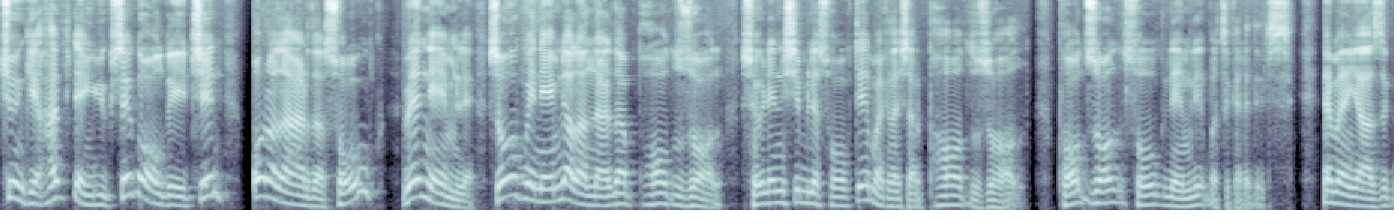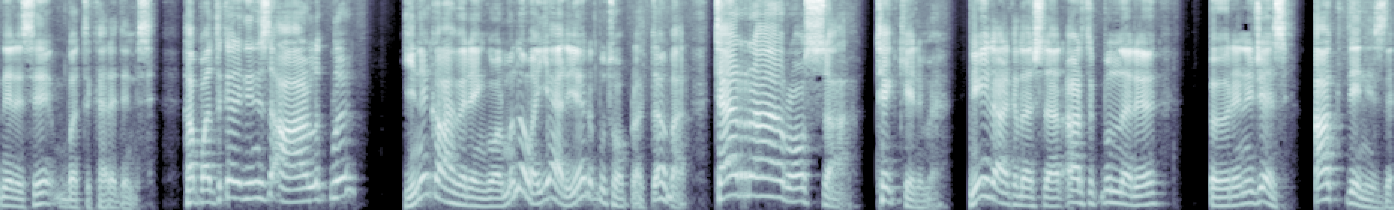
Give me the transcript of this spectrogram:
Çünkü hafiften yüksek olduğu için oralarda soğuk ve nemli. Soğuk ve nemli alanlarda podzol. Söylenişi bile soğuk değil mi arkadaşlar? Podzol. Podzol soğuk nemli Batı Karadeniz. Hemen yazdık neresi? Batı Karadeniz. Ha Batı Karadeniz'de ağırlıklı yine kahverengi orman ama yer yer bu toprakta var. Terra Rossa tek kelime. Neydi arkadaşlar? Artık bunları öğreneceğiz. Akdeniz'de.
